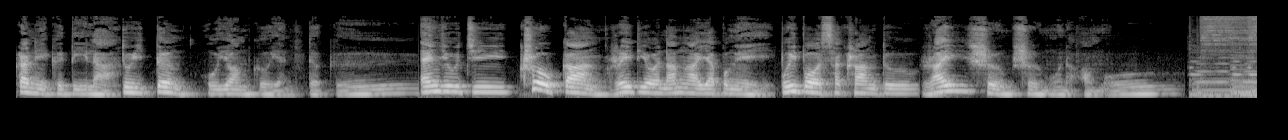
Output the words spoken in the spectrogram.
krani kuti la tui tung oyom kuyan tuku NUG Crow Kang Radio Nam Nga Ya Punge Puibo Sakrang Tu Rai Shum Shum Una Om U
